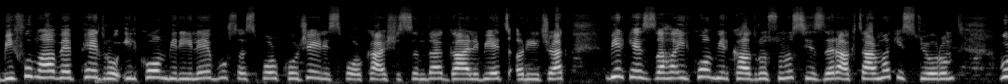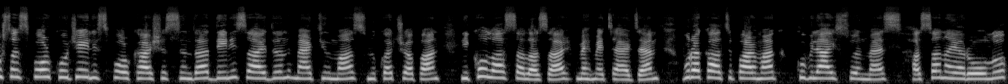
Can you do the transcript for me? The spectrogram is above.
Bifuma ve Pedro ilk 11 ile Bursa Spor Kocaeli Spor karşısında galibiyet arayacak. Bir kez daha ilk 11 kadrosunu sizlere aktarmak istiyorum. Bursa Spor Kocaeli Spor karşısında Deniz Aydın, Mert Yılmaz, Luka Çapan, Nikola Salazar, Mehmet Erdem, Burak Altıparmak, Kubilay Sönmez, Hasan Ayaroğlu,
